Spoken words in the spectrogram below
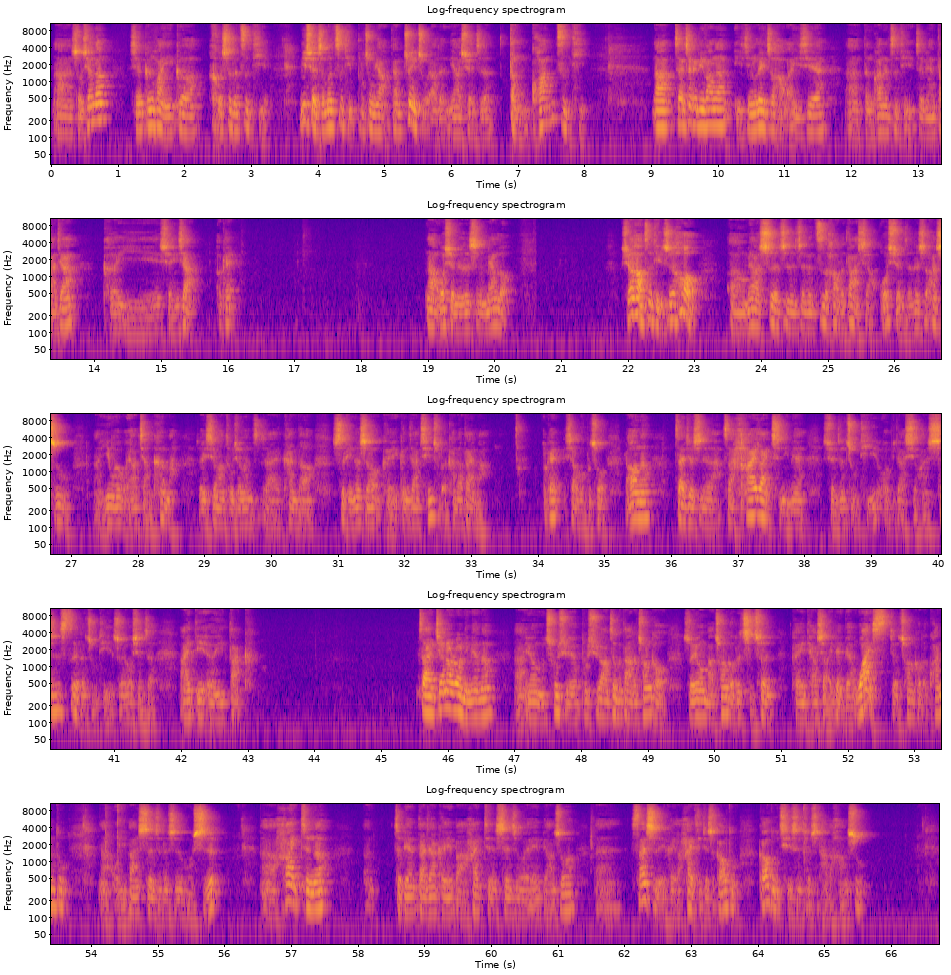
那首先呢。先更换一个合适的字体，你选什么字体不重要，但最主要的你要选择等宽字体。那在这个地方呢，已经内置好了一些啊等宽的字体，这边大家可以选一下，OK。那我选择的是 Melo。选好字体之后，呃，我们要设置这个字号的大小，我选择的是二十五啊，因为我要讲课嘛。所以希望同学们在看到视频的时候，可以更加清楚的看到代码。OK，效果不错。然后呢，再就是在 Highlight 里面选择主题，我比较喜欢深色的主题，所以我选择 IDLE Dark。在 General 里面呢，啊，因为我们初学不需要这么大的窗口，所以我们把窗口的尺寸可以调小一点，比如 Width 就是窗口的宽度，那我一般设置的是五十。啊，Height 呢？这边大家可以把 height 设置为，比方说，嗯，三十也可以了。height 就是高度，高度其实就是它的行数。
